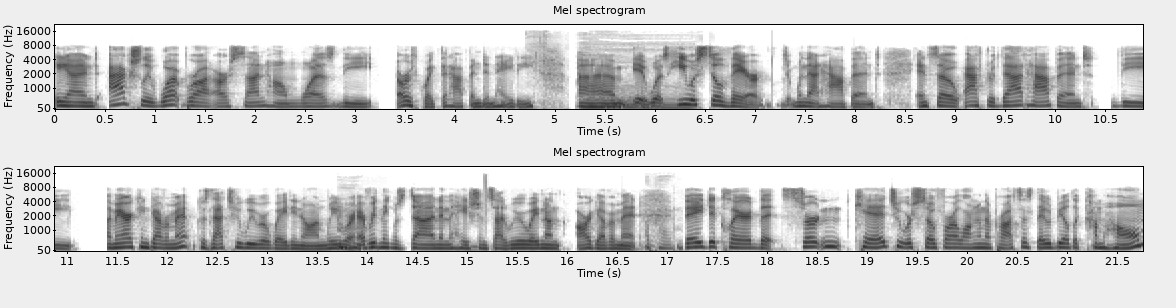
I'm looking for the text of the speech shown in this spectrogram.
And actually, what brought our son home was the earthquake that happened in Haiti. Um, It was he Oh. was still there when that happened, and so after that happened, the American government, because that's who we were waiting on. We were Mhm. everything was done in the Haitian side. We were waiting on our government. Okay. They declared that certain kids who were so far along in the process, they would be able to come home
